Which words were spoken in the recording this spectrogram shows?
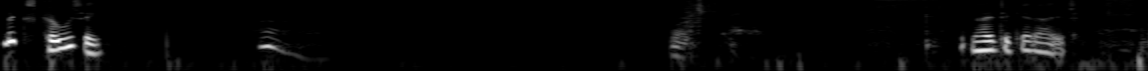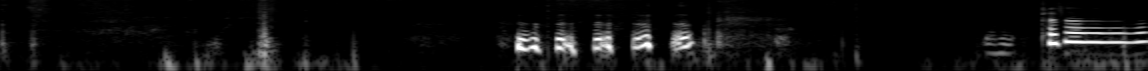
Looks cozy. Right. Now to get out. Ta-da!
